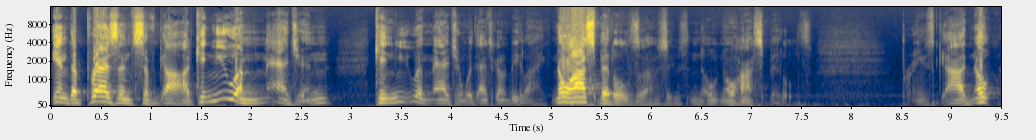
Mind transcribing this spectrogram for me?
in the presence of God. Can you imagine? Can you imagine what that's going to be like? No hospitals. No, no hospitals. Praise God. No,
